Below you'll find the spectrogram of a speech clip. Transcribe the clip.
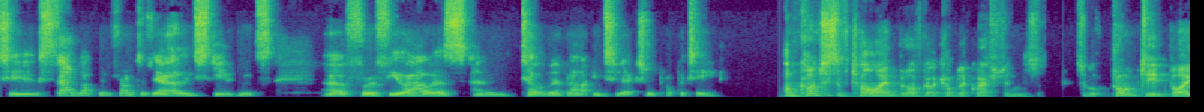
to stand up in front of their own students uh, for a few hours and tell them about intellectual property. I'm conscious of time, but I've got a couple of questions. Sort of prompted by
